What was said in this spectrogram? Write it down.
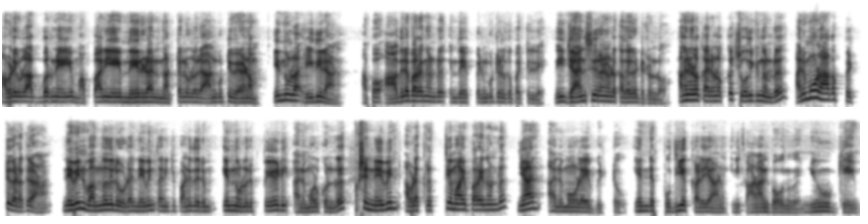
അവിടെയുള്ള അക്ബറിനെയും അപ്പാനിയെയും നേരിടാൻ നട്ടലുള്ള ഒരു ആൺകുട്ടി വേണം എന്നുള്ള രീതിയിലാണ്. അപ്പോൾ ആദില പറയുന്നുണ്ട് എന്തേ പെൺകുട്ടികൾക്ക് പറ്റില്ലേ? നീ ജാൻസി റാണിയുടെ കഥ കേട്ടിട്ടുണ്ടോ? അങ്ങനെയുള്ള കാര്യങ്ങളൊക്കെ ചോദിക്കുന്നുണ്ട്. അനുമോൾ ആകെ പെട്ട് കിടക്കുകയാണ്. നെവിൻ വന്നതിലൂടെ നെവിൻ തനിക്ക് പണി തരും എന്നുള്ളൊരു പേടി അനുമോൾക്കുണ്ട്. പക്ഷെ നെവിൻ അവിടെ കൃത്യമായി പറയുന്നുണ്ട് ഞാൻ അനുമോളെ വിട്ടു. എന്റെ പുതിയ കളിയാണ് ഇനി കാണാൻ പോകുന്നത്. New game.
